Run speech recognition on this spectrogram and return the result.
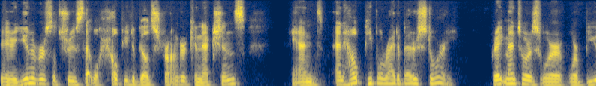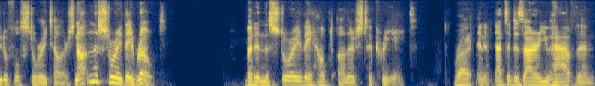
they are universal truths that will help you to build stronger connections and and help people write a better story. Great mentors were were beautiful storytellers, not in the story they wrote, but in the story they helped others to create. Right. And if that's a desire you have, then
